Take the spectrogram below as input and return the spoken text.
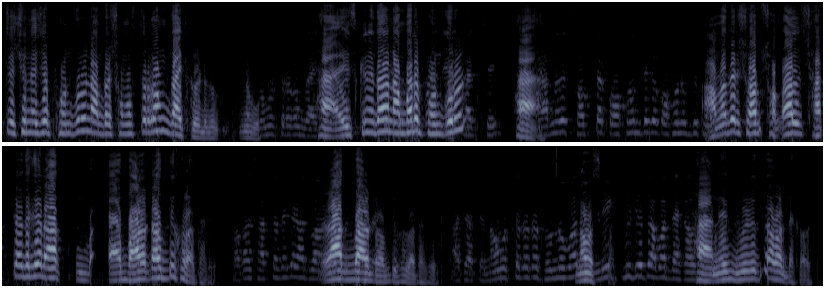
স্টেশনে এসে ফোন করুন আমরা সমস্ত রকম গাইড করে দেবো হ্যাঁ স্ক্রিনে দেওয়া নাম্বারে ফোন করুন। হ্যাঁ। আপনাদের সবটা কখন থেকে কখন অবধি আমাদের সব সকাল সাতটা থেকে রাত বারোটা অবধি খোলা থাকে। সকাল সাতটা থেকে রাত রাত বারোটা অবধি খোলা থাকে। আচ্ছা আচ্ছা নমস্কার দাদা ধন্যবাদ। নেক্সট ভিডিওতে আবার দেখা হচ্ছে। হ্যাঁ নেক্সট ভিডিওতে আবার দেখা হচ্ছে।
